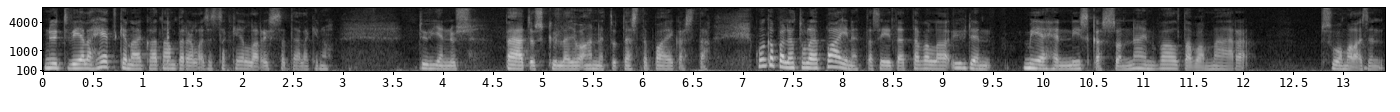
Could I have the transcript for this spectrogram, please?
nyt vielä hetken aikaa tamperelaisessa kellarissa. Täälläkin on tyhjennyspäätös kyllä jo annettu tästä paikasta. Kuinka paljon tulee painetta siitä, että tavallaan yhden miehen niskassa on näin valtava määrä suomalaisen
